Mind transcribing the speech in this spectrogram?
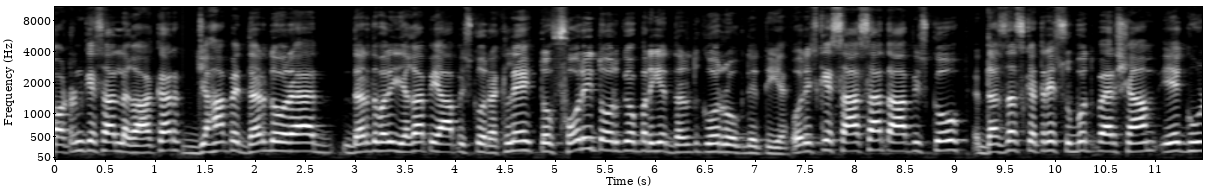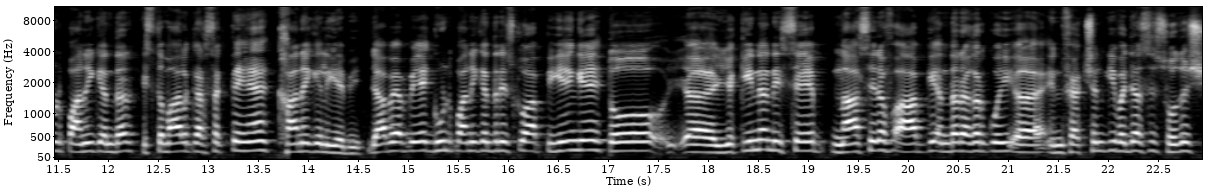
कॉटन के साथ लगाकर जहाँ पे दर्द हो रहा है, दर्द वाली जगह पे आप इसको रख लें तो फौरी तौर के ऊपर ये दर्द को रोक देती है। और इसके साथ साथ आप इसको दस दस कतरे सुबह दोपहर शाम एक घूट पानी के अंदर इस्तेमाल कर सकते हैं खाने के लिए भी। जब आप एक घूट पानी के अंदर इसको आप पियेंगे तो यकीनन इससे ना सिर्फ़ आपके अंदर अगर कोई इन्फेक्शन की वजह से, सोजिश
